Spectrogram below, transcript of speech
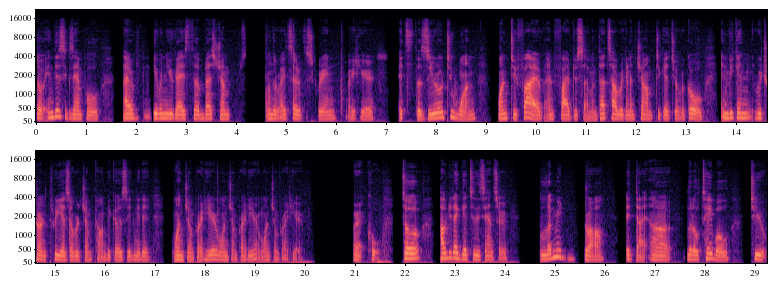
So in this example, I've given you guys the best jumps on the right side of the screen right here. It's the 0 to 1 1 to 5 and 5 to 7 that's how we're gonna jump to get to our goal. And we can return 3 as our jump count because it needed one jump right here one jump right here and one jump right here. All right cool. So how did i get to this answer? Let me draw a uh, little table to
